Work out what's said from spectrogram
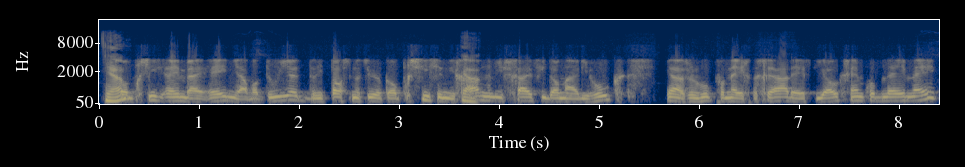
ja. dan precies één bij één. Ja, wat doe je? Die past natuurlijk al precies in die gang. Ja. En die schuif je dan naar die hoek. Ja, zo'n hoek van 90 graden heeft die ook geen probleem mee.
